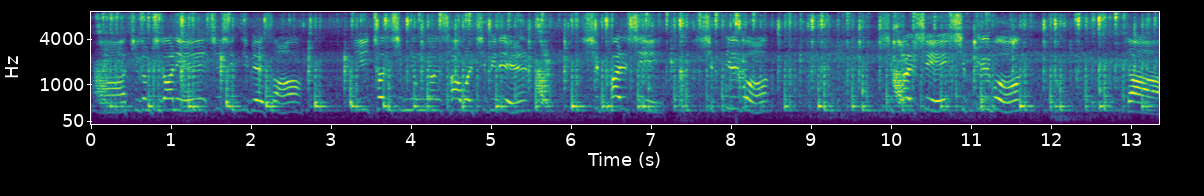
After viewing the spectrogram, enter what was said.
어, 지금 시간이 CCTV에서 2016년 4월 11일 18시 11분 18시 11분. 자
